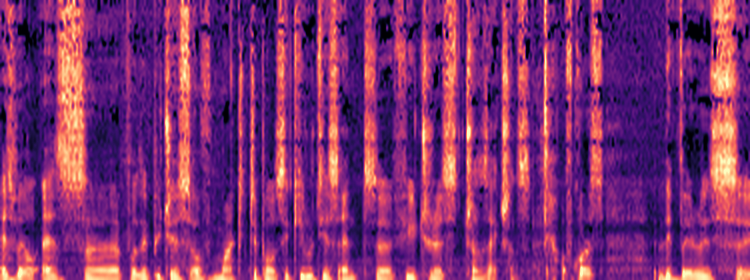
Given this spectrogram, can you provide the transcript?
as well as uh, for the purchase of marketable securities and uh, futures transactions. Of course, the various uh,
